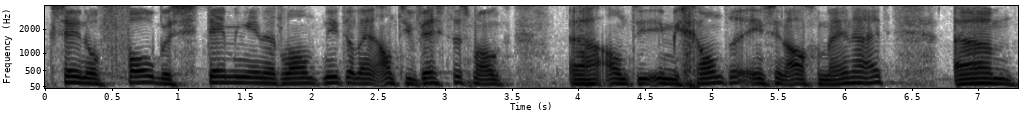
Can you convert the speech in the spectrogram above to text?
xenofobe stemming in het land. Niet alleen anti-westers, maar ook anti-immigranten in zijn algemeenheid. Um,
